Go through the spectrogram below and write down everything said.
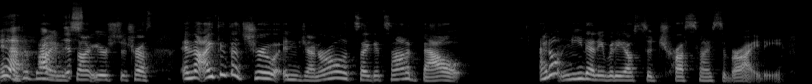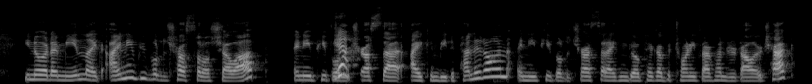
Yeah, it's, blind. it's not yours to trust. And I think that's true in general. It's like it's not about I don't need anybody else to trust my sobriety. You know what I mean? Like I need people to trust that I'll show up. I need people yeah. to trust that I can be dependent on. I need people to trust that I can go pick up a twenty five hundred dollar check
